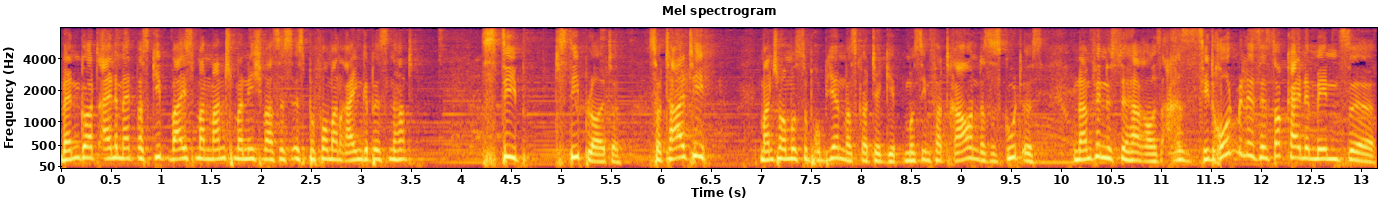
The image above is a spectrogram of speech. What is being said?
Wenn Gott einem etwas gibt, weiß man manchmal nicht, was es ist, bevor man reingebissen hat. Steep, Steep, Leute. Total tief. Manchmal musst du probieren, was Gott dir gibt. Musst ihm vertrauen, dass es gut ist. Und dann findest du heraus, ach, Zitronenmelisse, ist doch keine Minze.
